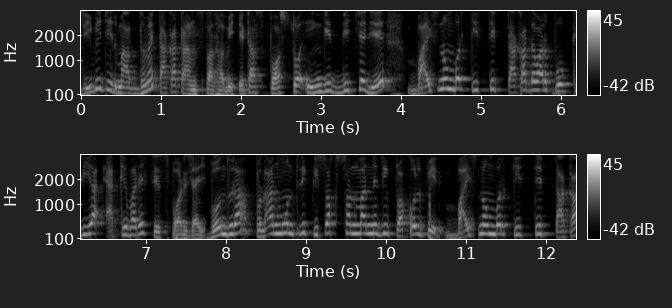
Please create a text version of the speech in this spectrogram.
ডিবিটির মাধ্যমে টাকা ট্রান্সফার হবে। এটা স্পষ্ট ইঙ্গিত দিচ্ছে যে বাইশ নম্বর কিস্তির টাকা দেওয়ার প্রক্রিয়া একেবারে শেষ পর্যায়ে বন্ধুরা, প্রধানমন্ত্রী কৃষক সম্মান নিধি প্রকল্পের বাইশ নম্বর কিস্তির টাকা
